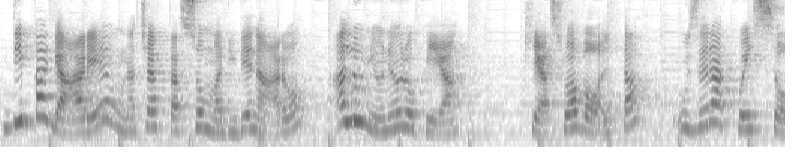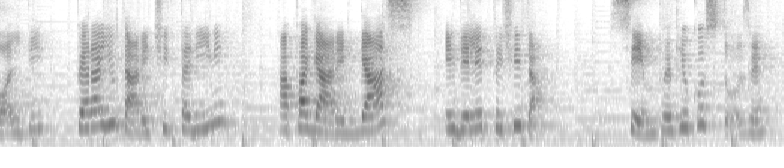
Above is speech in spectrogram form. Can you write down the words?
di pagare una certa somma di denaro all'Unione Europea, che a sua volta userà quei soldi per aiutare i cittadini a pagare gas ed elettricità sempre più costose.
